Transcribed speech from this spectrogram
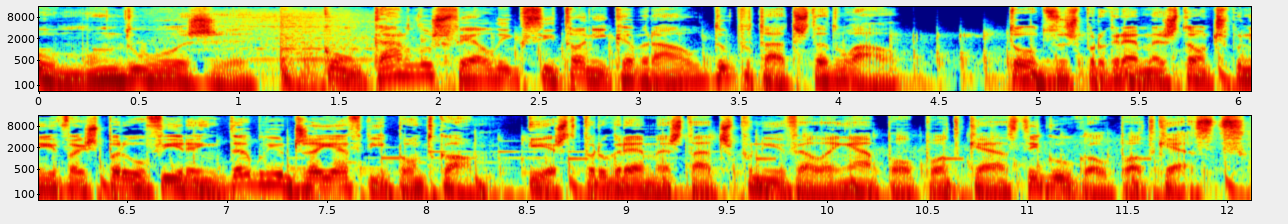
O Mundo Hoje, com Carlos Félix e Tony Cabral, deputado estadual. Todos os programas estão disponíveis para ouvir em wjfd.com. Este programa está disponível em Apple Podcast e Google Podcast.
